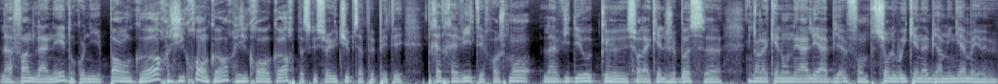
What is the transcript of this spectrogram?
la fin de l'année, donc on n'y est pas encore. J'y crois encore, j'y crois encore parce que sur YouTube ça peut péter très très vite et franchement la vidéo que sur laquelle je bosse, euh, dans laquelle on est allé sur le week-end à Birmingham,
